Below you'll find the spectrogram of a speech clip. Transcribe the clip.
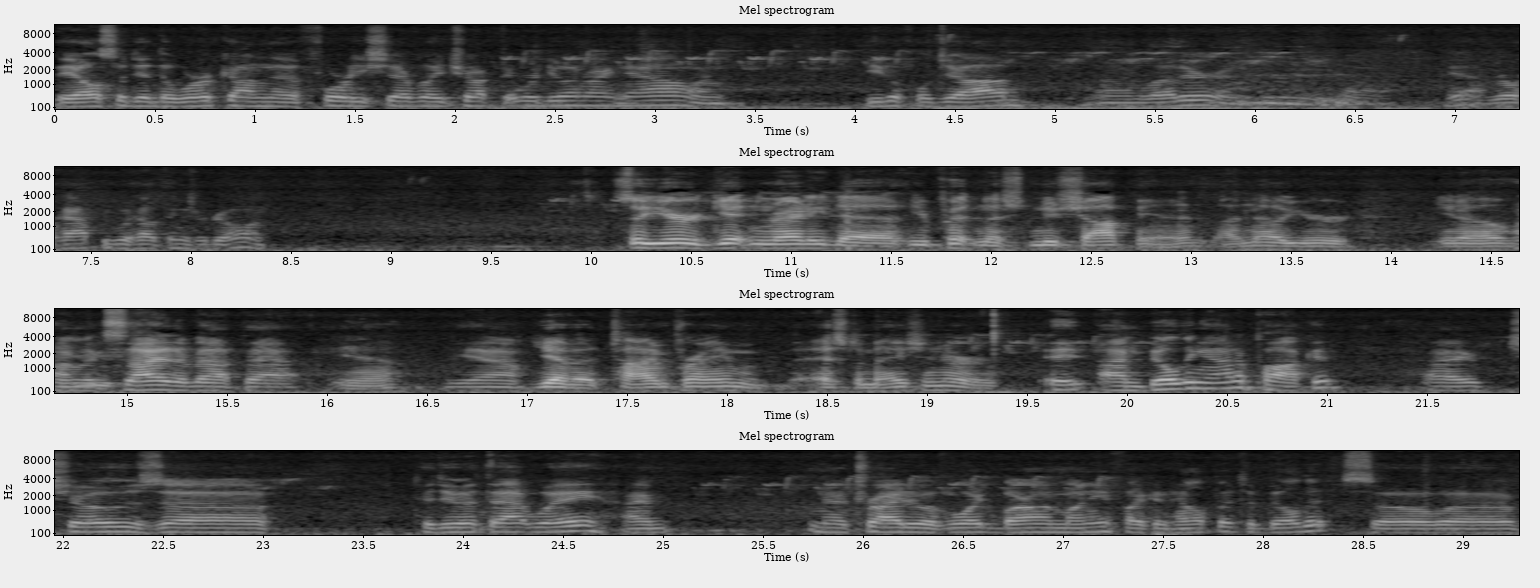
they also did the work on the 40 Chevrolet truck that we're doing right now, and beautiful job on leather, and uh, yeah, real happy with how things are going. So you're getting ready to, you're putting this new shop in. I know you're, you know. I'm you- excited about that. Yeah. Yeah. You have a time frame estimation or? It, I'm building out of pocket. I chose uh, to do it that way. I'm going to try to avoid borrowing money if I can help it to build it. So,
